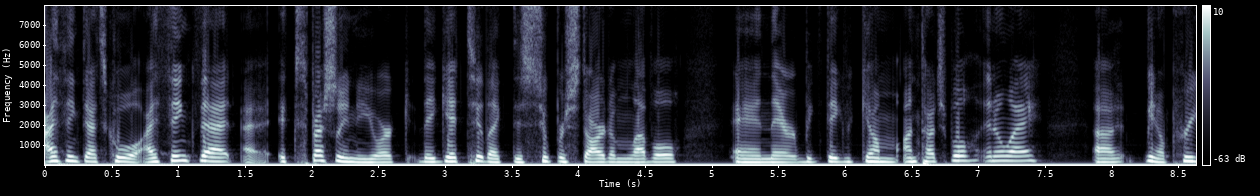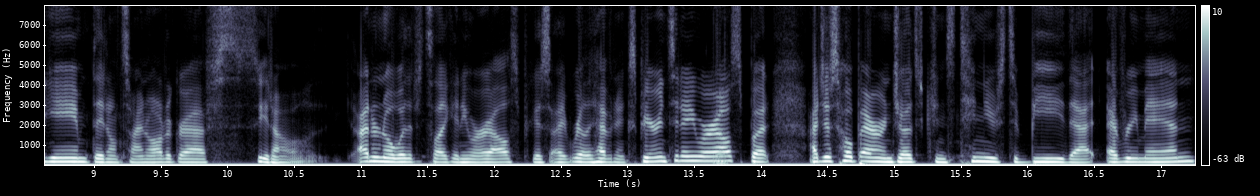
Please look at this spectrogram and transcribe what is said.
I think that's cool. I think that, uh, especially in New York, they get to like this superstardom level, and they're they become untouchable in a way. Uh, you know, pregame they don't sign autographs. You know, I don't know what it's like anywhere else because I really haven't experienced it anywhere else. But I just hope Aaron Judge continues to be that everyman.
